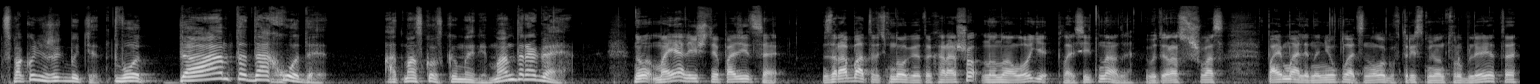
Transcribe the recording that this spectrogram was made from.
Спокойнее жить будете. Вот там-то доходы от московской мэрии. Мам, дорогая. Ну, моя личная позиция – Зарабатывать много – это хорошо, но налоги платить надо. И вот раз уж вас поймали на неуплате налогов 300 миллионов рублей, это...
